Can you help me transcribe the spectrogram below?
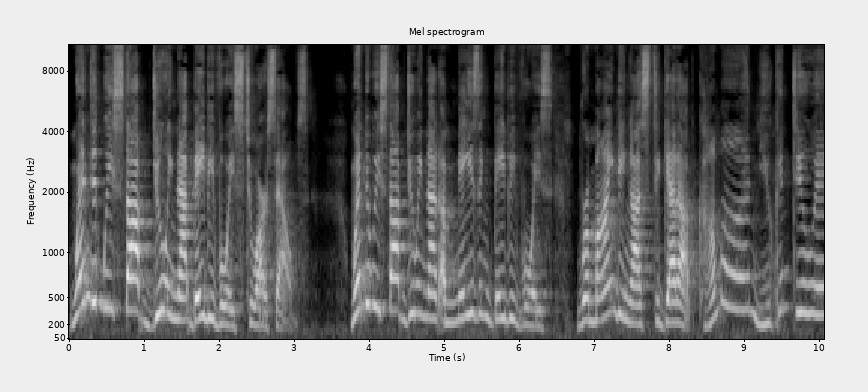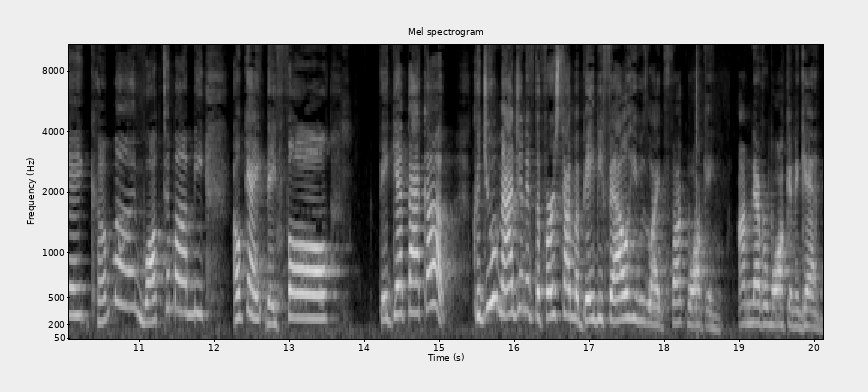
When did we stop doing that baby voice to ourselves? When do we stop doing that amazing baby voice reminding us to get up. Come on, you can do it. Come on, walk to mommy. Okay, they fall, they get back up. Could you imagine if the first time a baby fell, he was like, fuck walking. I'm never walking again.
